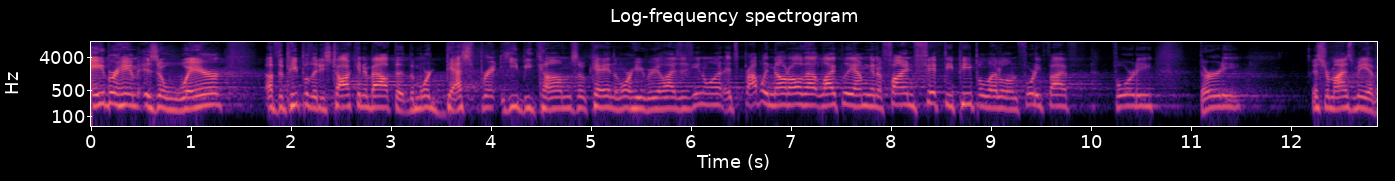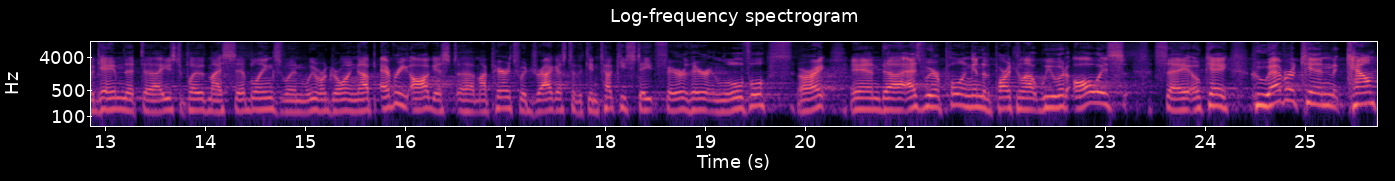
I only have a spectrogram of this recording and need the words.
Abraham is aware of the people that he's talking about, the, the more desperate he becomes, okay? And the more he realizes, you know what, it's probably not all that likely I'm gonna find 50 people, let alone 45, 40, 30. This reminds me of a game that uh, I used to play with my siblings when we were growing up. Every August, uh, my parents would drag us to the Kentucky State Fair there in Louisville, all right? And uh, as we were pulling into the parking lot, we would always say, okay, whoever can count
